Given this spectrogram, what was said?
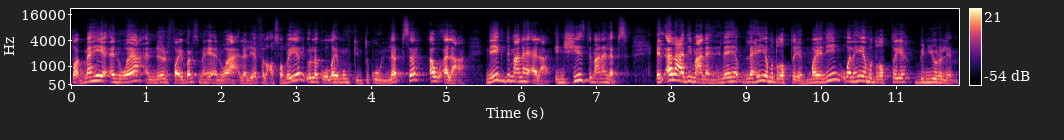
طب ما هي أنواع ال nerve fibers؟ ما هي أنواع الألياف العصبية؟ يقول لك والله ممكن تكون لابسه أو قالعة. naked معناها قالعة، ensheathed معناها لابسه. القالعة دي معناها لا هي- متغطية بمايلين ولا هي متغطية ب neurolemma.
